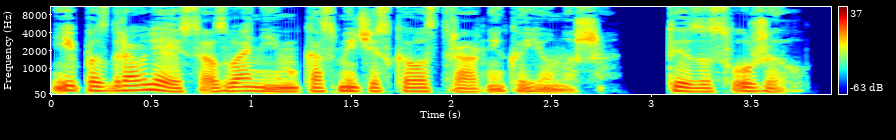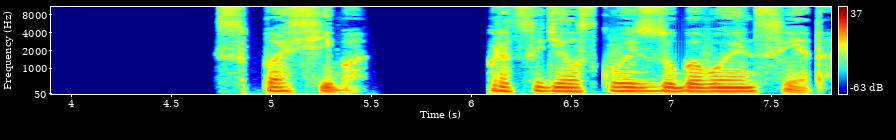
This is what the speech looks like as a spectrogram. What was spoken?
И поздравляю со званием космического стражника, юноша. Ты заслужил. «Спасибо», — процедил сквозь зубы воин света.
